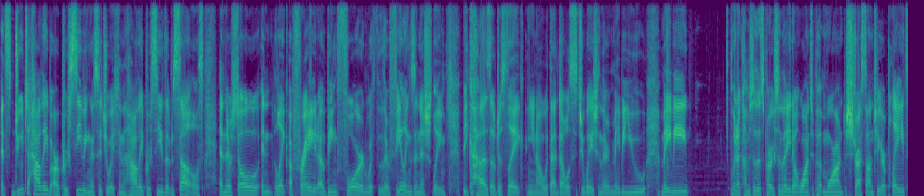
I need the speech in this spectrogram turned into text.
it's due to how they are perceiving the situation how they perceive themselves and they're so in like afraid of being forward with their feelings initially because of just like you know with that double situation there. Maybe you maybe when it comes to this person that you don't want to put more on stress onto your plate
